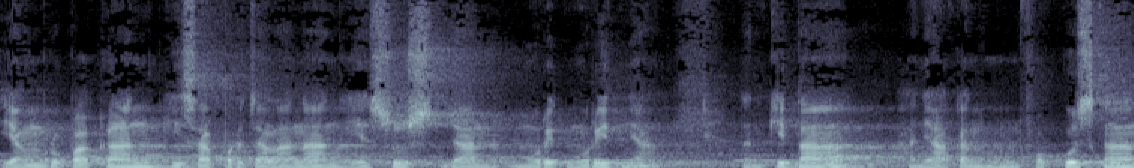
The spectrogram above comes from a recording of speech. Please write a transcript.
yang merupakan kisah perjalanan Yesus dan murid-muridnya. Dan kita hanya akan memfokuskan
